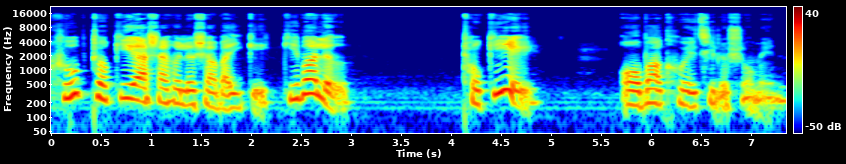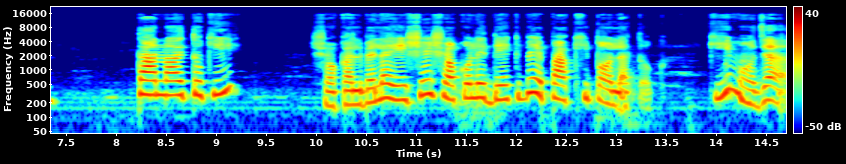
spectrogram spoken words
খুব ঠকিয়ে আসা হলো সবাইকে, কি বলো? ঠকিয়ে? অবাক হয়েছিল সোমেন। তা নয় তো কি? সকালবেলা এসে সকলে দেখবে পাখি পলাতক। কি মজা!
